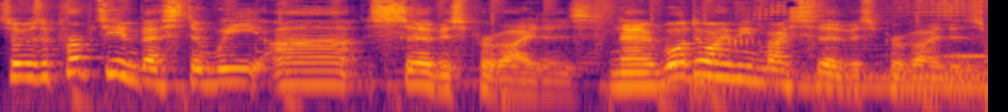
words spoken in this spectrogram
So as a property investor, we are service providers. Now, what do I mean by service providers?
